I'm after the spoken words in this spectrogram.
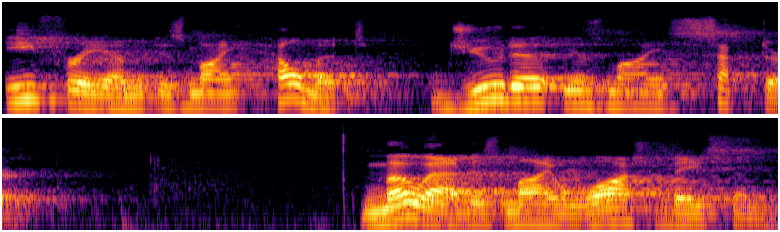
Ephraim is my helmet. Judah is my scepter. Moab is my wash basin.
